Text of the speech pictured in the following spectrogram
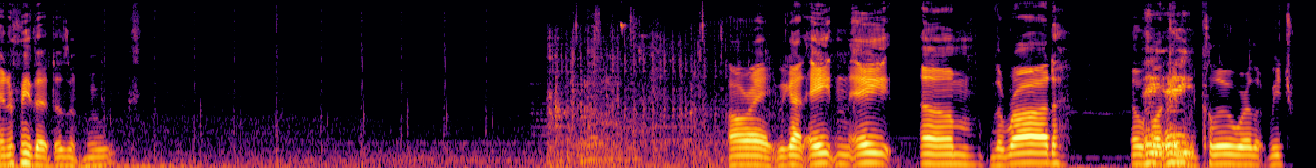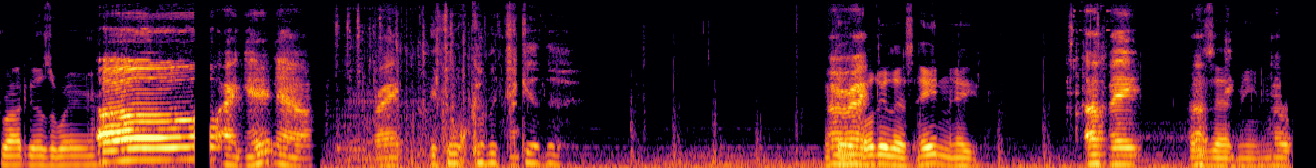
enemy that doesn't move? All right, we got eight and eight. Um, the rod. No Eight, fucking eight. clue where the each rod goes where. Oh, I get it now. Right. It's all coming together. All Okay, right. we'll do this. Eight and eight. Up eight. What does up that mean? No.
